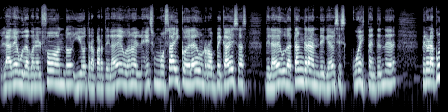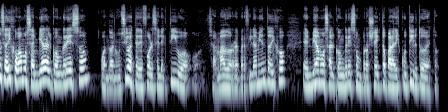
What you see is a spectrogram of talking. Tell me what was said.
la deuda con el fondo y otra parte de la deuda, ¿no? Es un mosaico de la deuda, un rompecabezas de la deuda tan grande que a veces cuesta entender. Pero la CUNSA dijo vamos a enviar al Congreso, cuando anunció este default selectivo llamado reperfilamiento, dijo enviamos al Congreso un proyecto para discutir todo esto.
